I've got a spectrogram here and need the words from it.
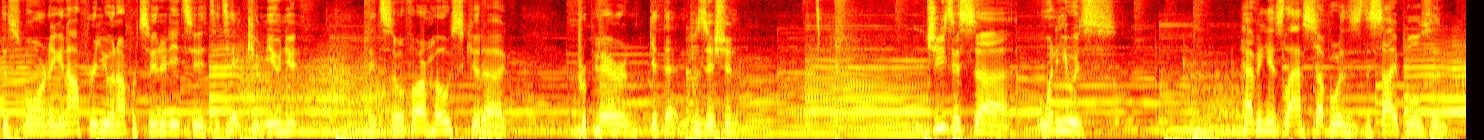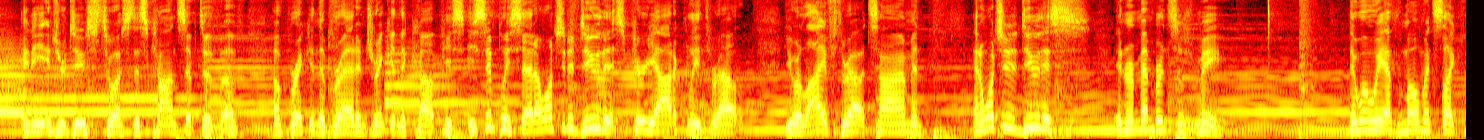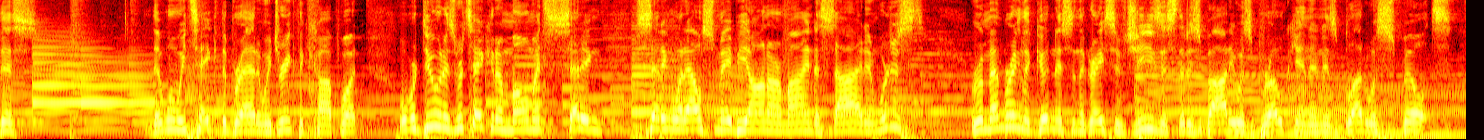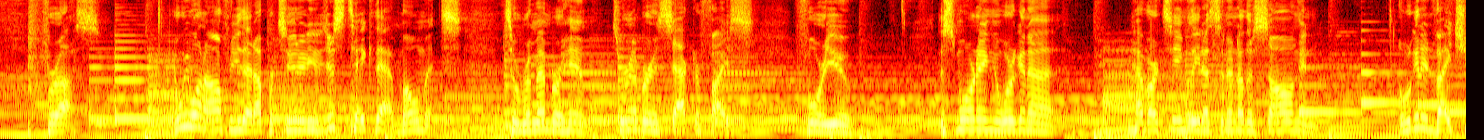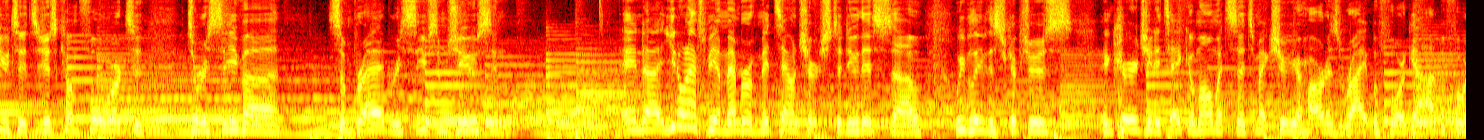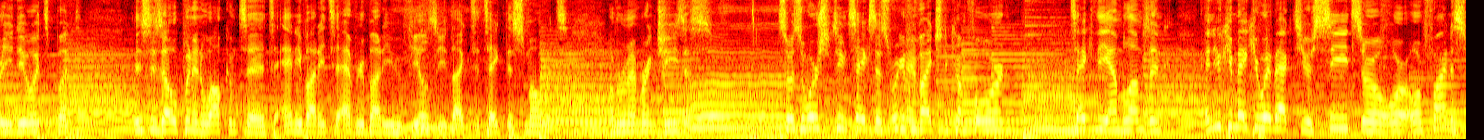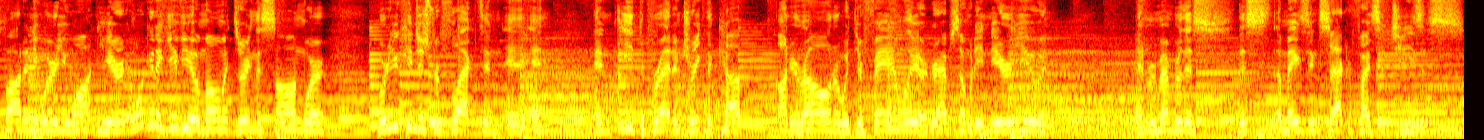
This morning and offer you an opportunity to, to take communion. And so, if our host could uh, prepare and get that in position. Jesus, uh, when he was having his last supper with his disciples and, and he introduced to us this concept of, of, of breaking the bread and drinking the cup, he, he simply said, I want you to do this periodically throughout your life, throughout time, and, and I want you to do this in remembrance of me. That when we have moments like this, that when we take the bread and we drink the cup, what, what we're doing is we're taking a moment, setting, setting what else may be on our mind aside, and we're just remembering the goodness and the grace of Jesus that his body was broken and his blood was spilt for us. And we want to offer you that opportunity to just take that moment to remember him, to remember his sacrifice for you. This morning, we're going to have our team lead us in another song, and we're going to invite you to, to just come forward to, to receive uh, some bread, receive some juice, and and uh, you don't have to be a member of Midtown Church to do this. We believe the scriptures encourage you to take a moment to, to make sure your heart is right before God before you do it. But this is open and welcome to, to anybody, to everybody who feels you'd like to take this moment of remembering Jesus. So as the worship team takes us, we're going to invite you to come forward, take the emblems, and, and you can make your way back to your seats or, or, or find a spot anywhere you want here. And we're going to give you a moment during the song where, where you can just reflect and, and, and and eat the bread and drink the cup on your own or with your family or grab somebody near you and, and remember this, this amazing sacrifice of Jesus.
